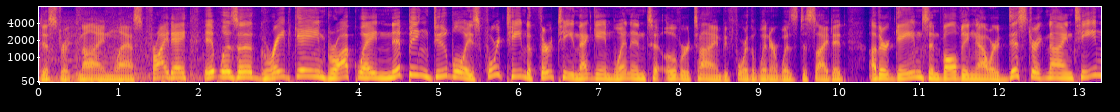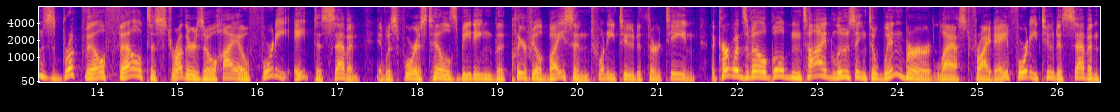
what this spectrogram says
District 9 last Friday. It was a great game. Brockway nipping Du Bois 14 to 13. That game went into overtime before the winner was decided. Other games involving our District 9 teams, Brookville fell to Struthers, Ohio 48 to 7. It was Forest Hills beating the Clearfield Bison 22 to 13. The Curwensville Golden Tide losing to Windber last Friday, 42 to 7.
